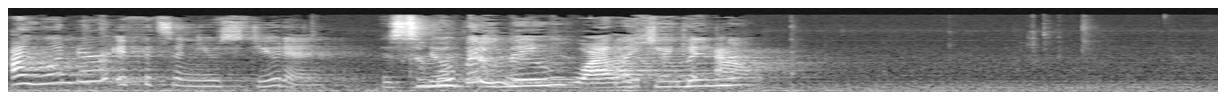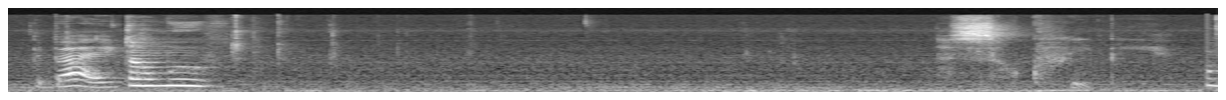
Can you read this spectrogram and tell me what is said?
I wonder if it's a new student. Is someone Nobody coming? move while A I check it out. Goodbye. Don't move. That's so creepy. Go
